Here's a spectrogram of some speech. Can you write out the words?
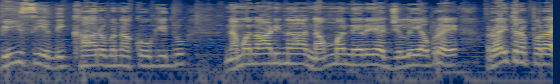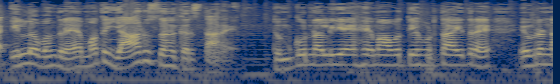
ಬೀಸಿ ಧಿಕ್ಕಾರವನ್ನು ಕೂಗಿದ್ರು. ನಮ್ಮ ನಾಡಿನ, ನಮ್ಮ ನೆರೆಯ ಜಿಲ್ಲೆಯವರೇ ರೈತರ ಪರ ಇಲ್ಲವಂದ್ರೆ ಮತ್ತೆ ಯಾರು ಸಹಕರಿಸ್ತಾರೆ? ತುಮಕೂರಿನಲ್ಲಿಯೇ ಹೇಮಾವತಿ ಹುಡ್ತಾ ಇದ್ರೆ ಇವರನ್ನ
